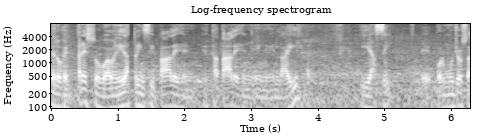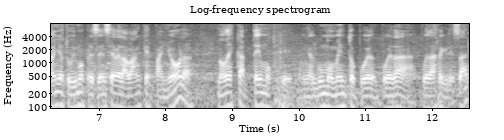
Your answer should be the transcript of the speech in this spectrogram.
de los expresos o avenidas principales estatales en, la isla. Y así, eh, por muchos años tuvimos presencia de la banca española. No descartemos que en algún momento pueda, pueda, pueda regresar.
